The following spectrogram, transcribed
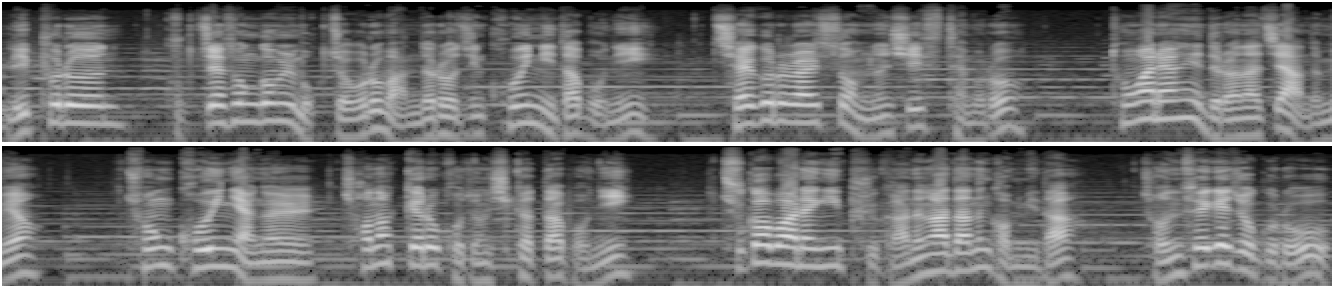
리플은 국제 송금을 목적으로 만들어진 코인이다 보니 채굴을 할 수 없는 시스템으로 통화량이 늘어나지 않으며 총 코인 양을 천억 개로 고정시켰다 보니 추가 발행이 불가능하다는 겁니다. 전 세계적으로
